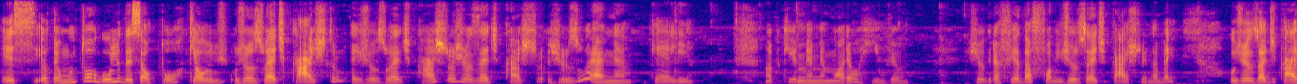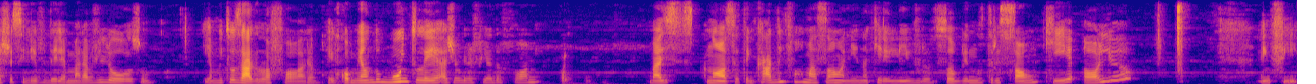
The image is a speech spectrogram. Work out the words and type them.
Esse, eu tenho muito orgulho desse autor, que é o, o Josué de Castro. É Josué de Castro ou José de Castro? É Josué, né? Kelly. Não, porque minha memória é horrível. Geografia da Fome, Josué de Castro, ainda bem. O Josué de Castro, esse livro dele é maravilhoso. E é muito usado lá fora. Recomendo muito ler a Geografia da Fome. Mas, nossa, tem cada informação ali naquele livro sobre nutrição que, olha. Enfim,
